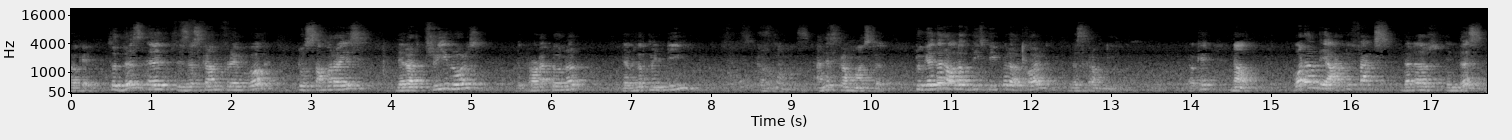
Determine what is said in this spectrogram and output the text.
Okay. So this is, is the Scrum framework. To summarize, there are three roles: the product owner, development team, and the Scrum Master. Together, all of these people are called the Scrum team. Okay. Now, what are the artifacts that are in this?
